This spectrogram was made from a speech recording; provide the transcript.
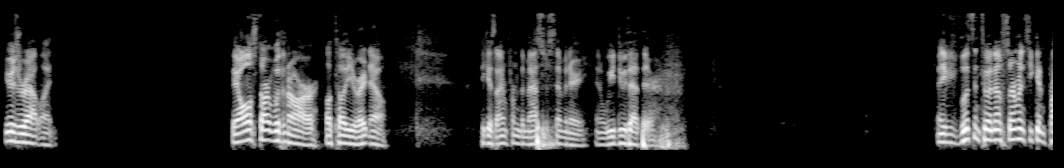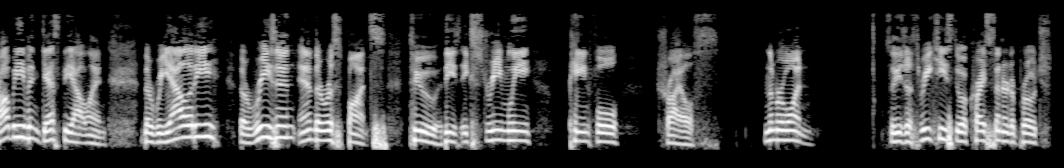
Here's your outline. They all start with an R, I'll tell you right now. Because I'm from the Master Seminary and we do that there. And if you've listened to enough sermons, you can probably even guess the outline. The reality, the reason, and the response to these extremely painful trials. Number one. So these are three keys to a Christ-centered approach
